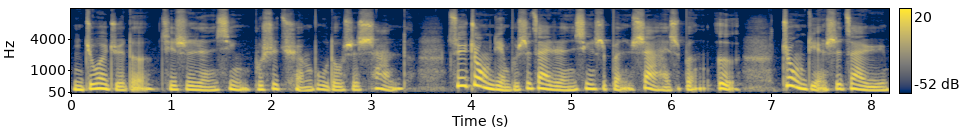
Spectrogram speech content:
你就会觉得其实人性不是全部都是善的，所以重点不是在人性是本善还是本恶，重点是在于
